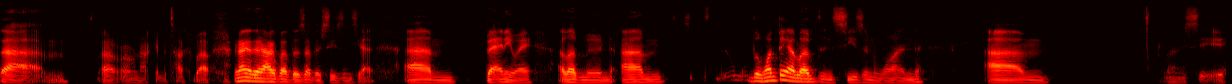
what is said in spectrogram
um oh, we're not going to talk about we're not going to talk about those other seasons yet. Um but anyway, I love Moon. Um the one thing I loved in season 1 um let me see.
